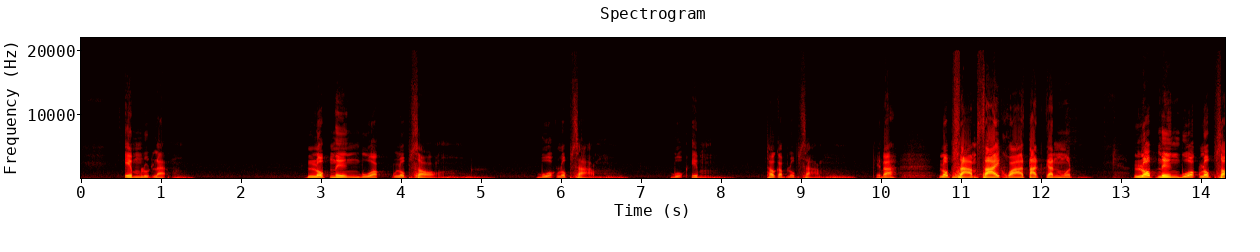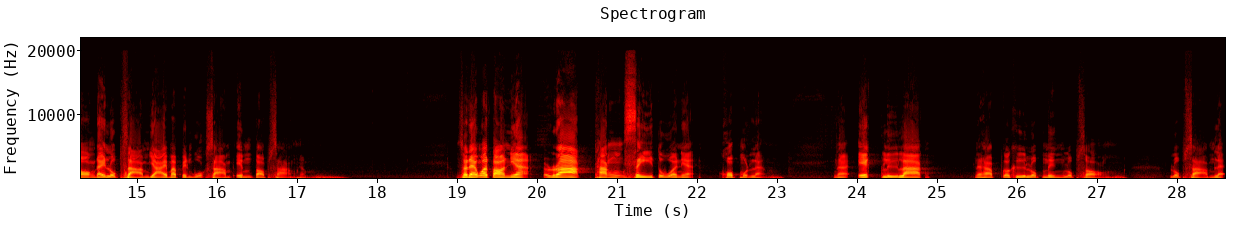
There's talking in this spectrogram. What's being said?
3 m หลุดล้วลบ1บวกลบ2บวกลบ3บวก m เท่ากับลบ3เห็นป่ะลบสามซ้ายขวาตัดกันหมดลบหนึ่งบวกลบสองได้ลบสามย้ายมาเป็นบวกสาม m ตอบสามครับ แสดงว่าตอนนี้รากทั้ง 4 ตัวเนี่ยครบหมดแล้วนะ x หรือรากนะครับก็คือลบหนึ่งลบสองลบสามและ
